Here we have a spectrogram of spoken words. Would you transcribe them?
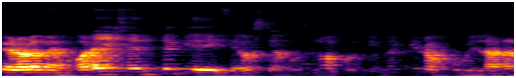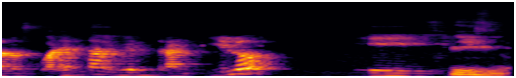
pero a lo mejor hay gente que dice, hostia, pues no, pues yo me quiero jubilar a los 40, vivir tranquilo Sí.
